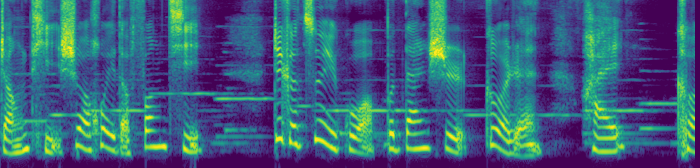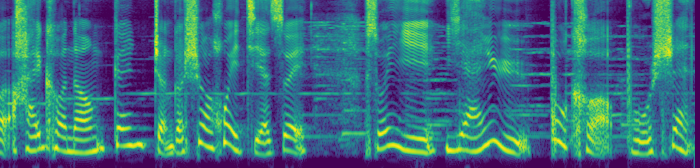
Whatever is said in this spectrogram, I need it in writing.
整体社会的风气。这个罪过不单是个人，还。可还可能跟整个社会结罪，所以言语不可不慎。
